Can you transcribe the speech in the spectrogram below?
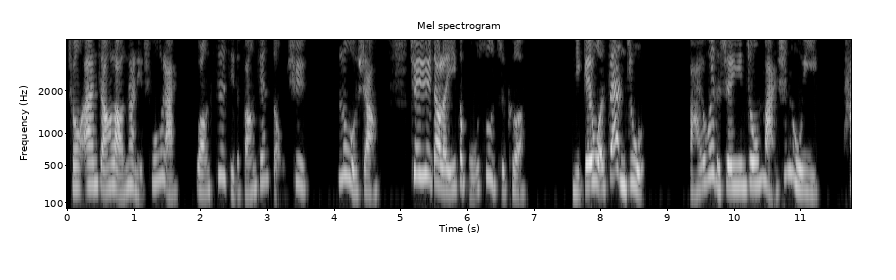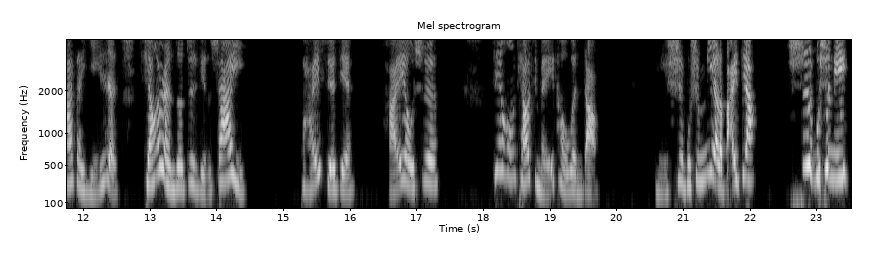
从安长老那里出来。”往自己的房间走去，路上却遇到了一个不速之客。你给我站住！白薇的声音中满是怒意，他在隐忍，强忍着自己的杀意。白学姐，还有事？金红挑起眉头问道：“你是不是灭了白家？是不是你？”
